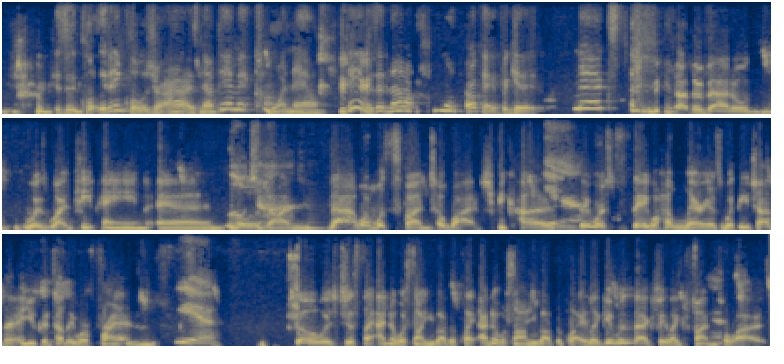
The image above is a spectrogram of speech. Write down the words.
Is it? Clo- it didn't close your eyes. Now, damn it! Come on now. Damn, is it not on? Okay, forget it. Next. the other battle was what T Pain and Lil Jon. That one was fun to watch because Yeah. they were they were hilarious with each other, and you could tell they were friends. Yeah. So it was just like I know what song you about to play. I know what song you about to play. Like it was actually like fun to watch.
